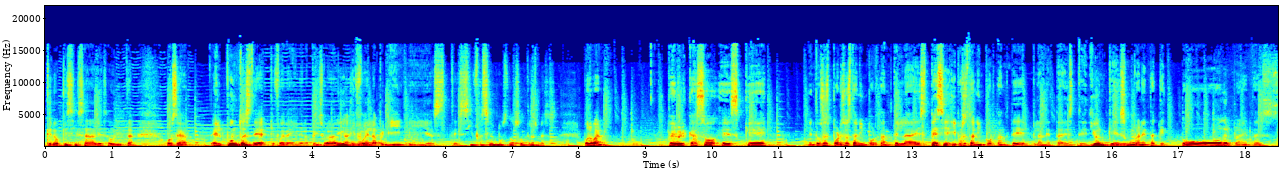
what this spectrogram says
Creo que sí es Arabia Saudita. O sea, el punto es de, que fue de ahí, de la península arábiga, y fue la y, y este, sí fue hace unos dos o tres meses. Pues bueno, pero el caso es que entonces por eso es tan importante la especie y por eso es tan importante el planeta este Dune, que es un planeta que todo el planeta es,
